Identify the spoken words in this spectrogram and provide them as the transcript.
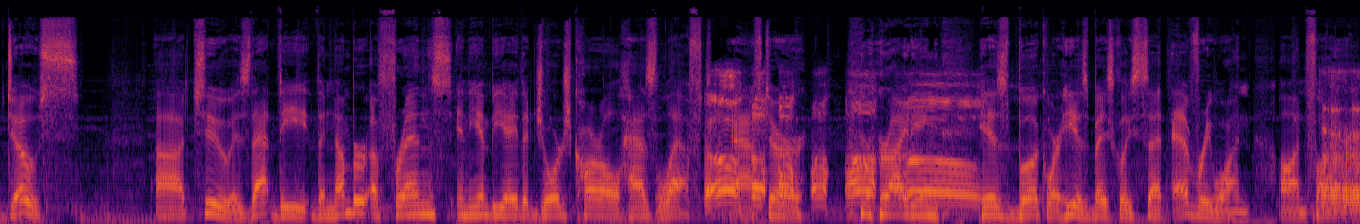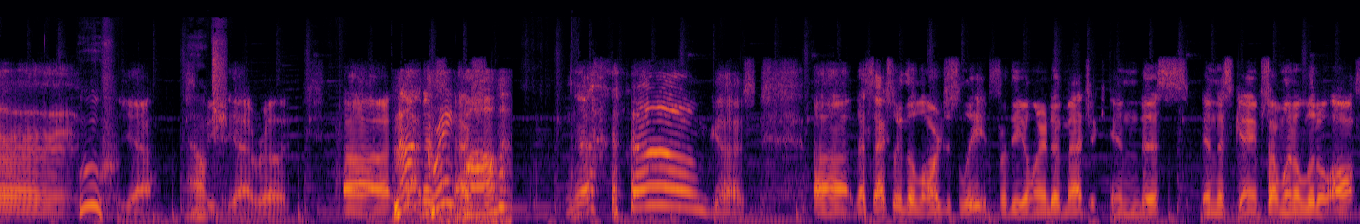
Dose. Uh, two is that the the number of friends in the NBA that George Karl has left Oh. after writing his book, where he has basically set everyone on fire. Whew. Yeah. Ouch. Yeah, really. Uh, Not great, actu- Bob. oh gosh, uh, that's actually the largest lead for the Orlando Magic in this in this game. So I went a little off,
